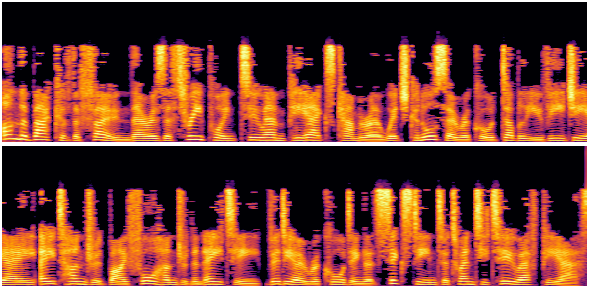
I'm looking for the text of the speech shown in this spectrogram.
On the back of the phone there is a 3.2 MPX camera which can also record WVGA 800 by 480 video recording at 16 to 22 fps.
